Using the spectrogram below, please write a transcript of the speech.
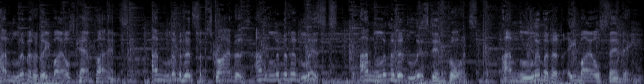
unlimited emails campaigns, unlimited subscribers, unlimited lists, unlimited list imports, unlimited email sending.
